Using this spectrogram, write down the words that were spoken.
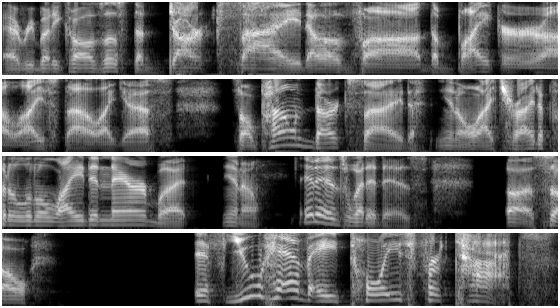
Everybody calls us the dark side of uh, the biker uh, lifestyle, I guess. So Pound Dark Side, you know, I try to put a little light in there, but you know, it is what it is. Uh, so if you have a Toys for Tots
